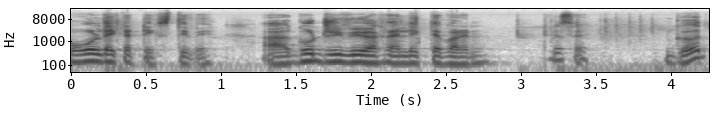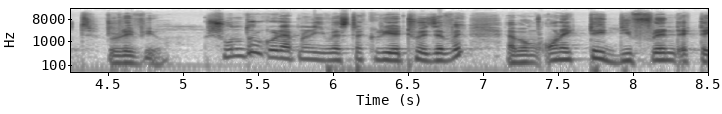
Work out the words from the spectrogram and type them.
বোল্ড একটা টেক্সট দিবে। গুড রিভিউ এখানে লিখতে পারেন, ঠিক আছে? গুড রিভিউ সুন্দর করে আপনার ইমেজটা ক্রিয়েট হয়ে যাবে এবং অনেকটাই ডিফারেন্ট একটা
